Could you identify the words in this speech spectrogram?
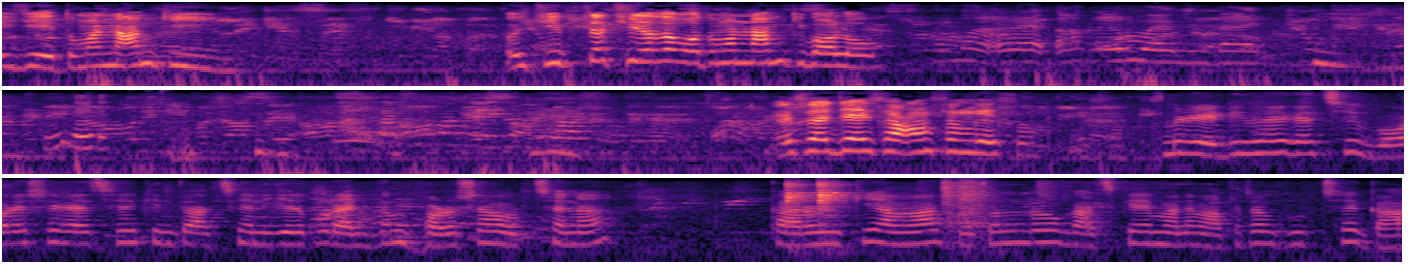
এই যে, তোমার নাম কি? ওই চিপসটা ছিঁড়ে দেবো, তোমার নাম কি বলো? এসো আমার সঙ্গে এসো। আমি রেডি হয়ে গেছি, বর এসে গেছে, কিন্তু আজকে নিজের উপর একদম ভরসা হচ্ছে না। কারণ কি আমার প্রচণ্ড গাছকে মানে মাথাটা ঘুরছে, গা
